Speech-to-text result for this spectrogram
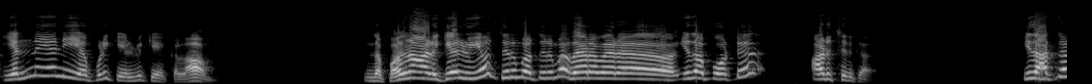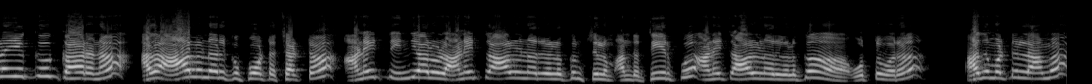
என்னைய நீ எப்படி கேள்வி கேட்கலாம்? இந்த பதினாலு கேள்வியும் திரும்ப திரும்ப வேற வேற இதை போட்டு அடிச்சிருக்க இது அத்தனைக்கும் காரணம் அது ஆளுநருக்கு போட்ட சட்டம் அனைத்து இந்தியாவில் உள்ள அனைத்து ஆளுநர்களுக்கும் செல்லும் அந்த தீர்ப்பு அனைத்து ஆளுநர்களுக்கும் ஒத்து வரும். அது மட்டும் இல்லாமல்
